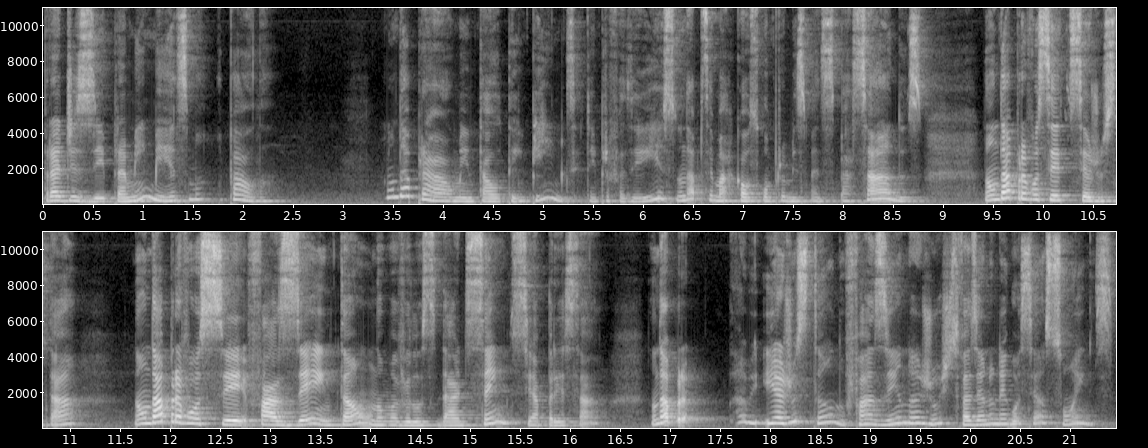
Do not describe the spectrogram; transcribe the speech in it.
Para dizer para mim mesma, Paula, não dá para aumentar o tempinho que você tem para fazer isso? Não dá para você marcar os compromissos mais espaçados? Não dá para você se ajustar? Não dá para você fazer então numa velocidade sem se apressar? Não dá para? E ajustando, fazendo ajustes, fazendo negociações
